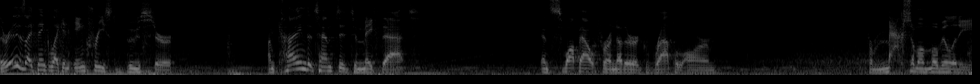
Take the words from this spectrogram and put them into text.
There is, I think, like an increased booster. I'm kind of tempted to make that and swap out for another grapple arm for maximum mobility.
